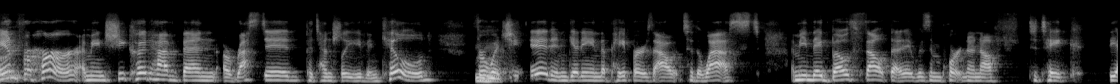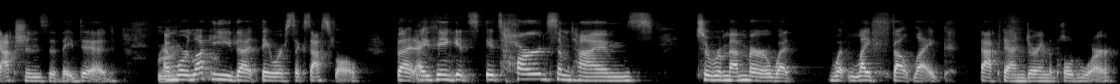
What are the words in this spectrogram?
and for her, I mean, she could have been arrested, potentially even killed for Mhm. what she did in getting the papers out to the West. I mean, they both felt that it was important enough to take the actions that they did. Right. And we're lucky that they were successful. But I think it's it's hard sometimes to remember what what life felt like back then during the Cold War.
